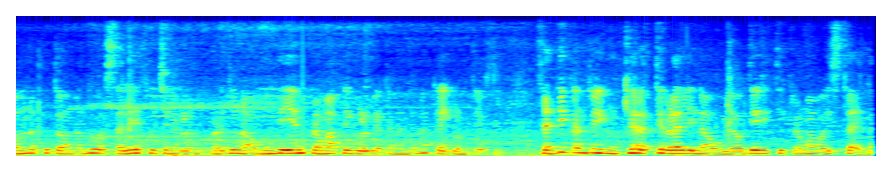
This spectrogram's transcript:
ಗಮನಕ್ಕೂ ತಗೊಂಡು ಅವ್ರ ಸಲಹೆ ಸೂಚನೆಗಳನ್ನು ಪಡೆದು ನಾವು ಮುಂದೆ ಏನು ಕ್ರಮ ಕೈಗೊಳ್ಬೇಕನ್ನೋದನ್ನು ಕೈಗೊಳ್ತೇವೆ. ಸದ್ಯಕ್ಕಂತೂ ಈ ಮುಖ್ಯ ರಸ್ತೆಗಳಲ್ಲಿ ನಾವು ಯಾವುದೇ ರೀತಿ ಕ್ರಮ ವಹಿಸ್ತಾ ಇಲ್ಲ.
